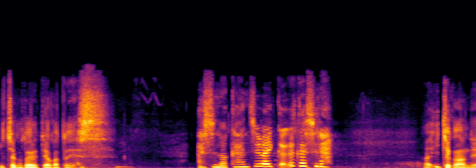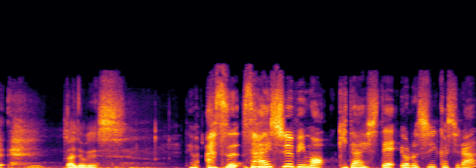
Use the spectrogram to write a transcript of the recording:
1着取れてよかったです。足の感じはいかがかしら？あ1着なんで大丈夫です。では明日最終日も期待してよろしいかしら？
